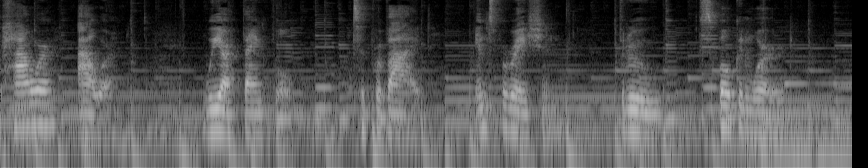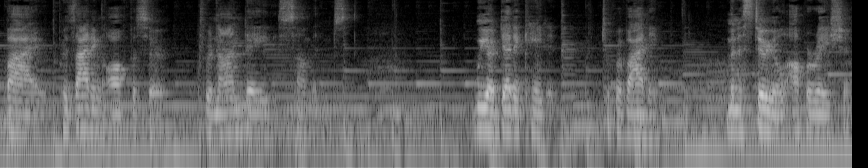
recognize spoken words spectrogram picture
Power Hour. We are thankful to provide inspiration through spoken word by presiding officer Drenande Summons. We are dedicated to providing ministerial operation,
